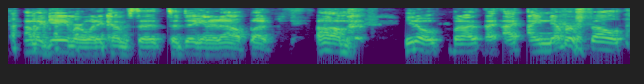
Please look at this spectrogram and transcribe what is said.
I'm a gamer when it comes to, to digging it out. But um, you know, but I, I, I never felt,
